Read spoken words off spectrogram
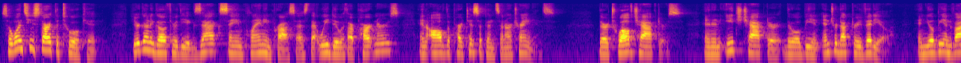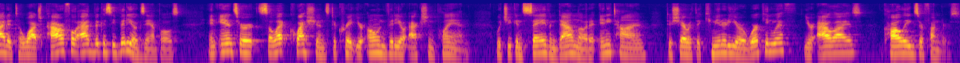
So once you start the toolkit, you're going to go through the exact same planning process that we do with our partners and all of the participants in our trainings. There are 12 chapters, and in each chapter there will be an introductory video, and you'll be invited to watch powerful advocacy video examples and answer select questions to create your own video action plan, which you can save and download at any time to share with the community you're working with, your allies, colleagues, or funders.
